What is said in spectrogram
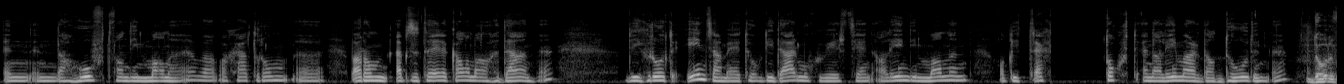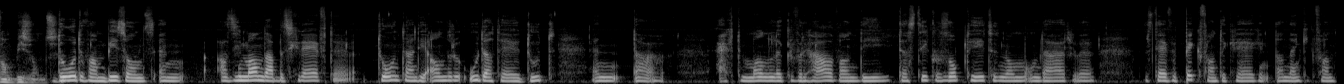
in, in dat hoofd van die mannen? Hè? Wat, wat, gaat er om? Uh, waarom hebben ze het eigenlijk allemaal gedaan? Hè? Die grote eenzaamheid ook, die daar moet geweest zijn. Alleen die mannen op die tocht en alleen maar dat doden. Hè? Doden van bizons. Doden van bizons. En als die man dat beschrijft, hè, toont aan die anderen hoe dat hij het doet. En dat echt mannelijke verhaal van die testikels op te eten om, om daar... Uh, een stijve pik van te krijgen, dan denk ik van,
